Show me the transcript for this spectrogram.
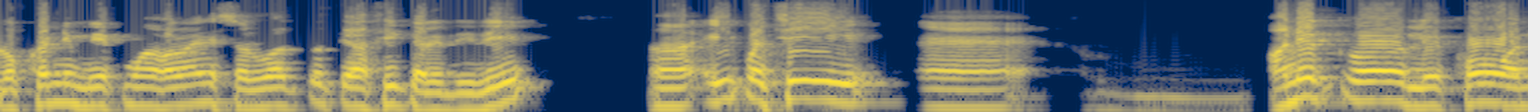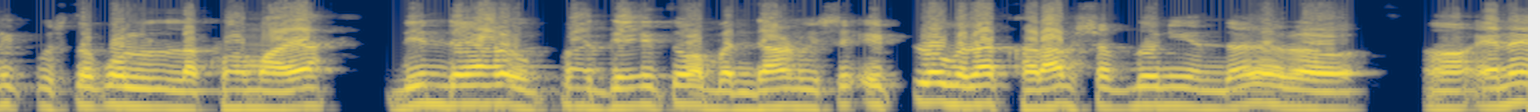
લોખંડની મેકમાં હળવાની શરૂઆત તો ત્યાંથી કરી દીધી. એ પછી અનેક લેખો, અનેક પુસ્તકો લખવામાં આવ્યા. દીનદયાળ ઉપાધ્યાય તો આ બંધારણ વિશે એટલો બધા ખરાબ શબ્દોની અંદર એને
